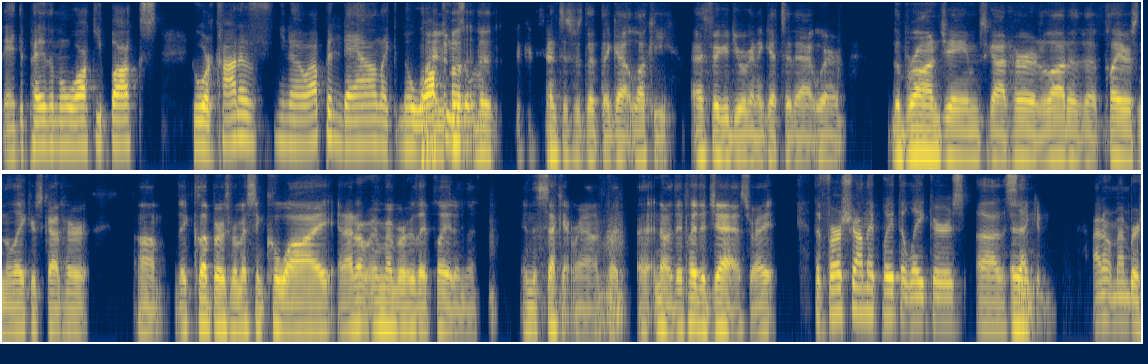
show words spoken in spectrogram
They had to play the Milwaukee Bucks, who were kind of you know up and down. Like Milwaukee. Well, the, the consensus was that they got lucky. I figured you were going to get to that where LeBron James got hurt. A lot of the players in the Lakers got hurt. Um, the Clippers were missing Kawhi, and I don't remember who they played in the in the second round, but uh, no, they played the Jazz, right? The first round they played the Lakers. Uh, the second, I don't remember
